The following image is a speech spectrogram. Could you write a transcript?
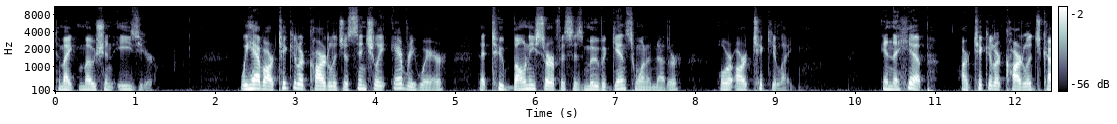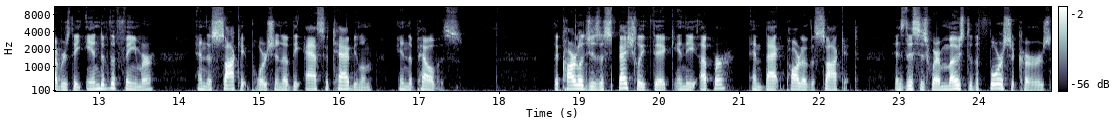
to make motion easier. We have articular cartilage essentially everywhere that two bony surfaces move against one another or articulate. In the hip, articular cartilage covers the end of the femur and the socket portion of the acetabulum in the pelvis. The cartilage is especially thick in the upper and back part of the socket, as this is where most of the force occurs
